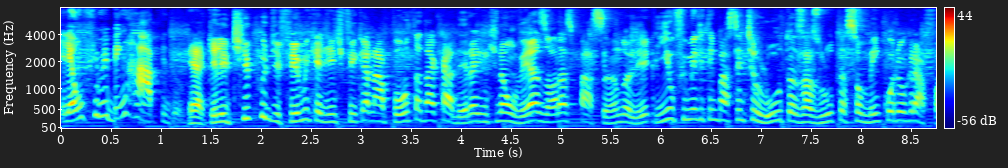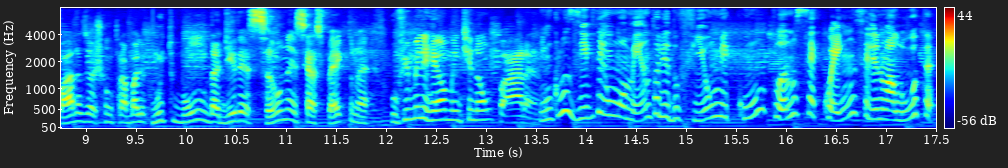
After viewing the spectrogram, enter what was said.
Ele é um filme bem rápido. É aquele tipo de filme que a gente fica na ponta da cadeira, a gente não vê as horas passando ali. E o filme ele tem bastante lutas, as lutas são bem coreografadas, eu acho que um trabalho muito bom da direção nesse aspecto, né? O filme ele realmente não para. Inclusive tem um momento ali do filme com um plano sequência ali numa luta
